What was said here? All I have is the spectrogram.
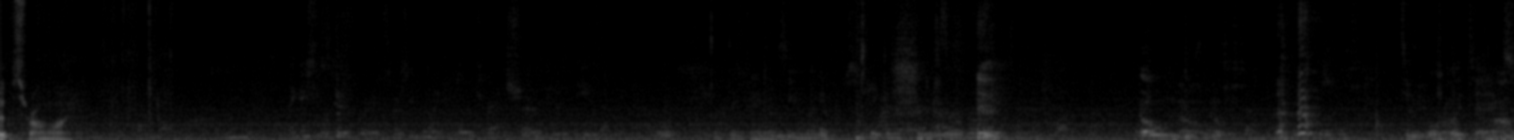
Oops, wrong one. I think I might have taken a picture. Oh no. Timmy, you wanna play tags?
